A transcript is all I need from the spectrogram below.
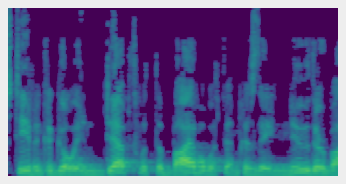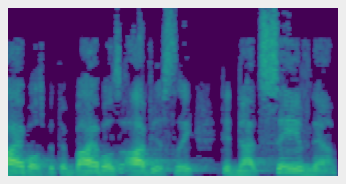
Stephen could go in depth with the Bible with them because they knew their Bibles, but the Bibles obviously did not save them,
